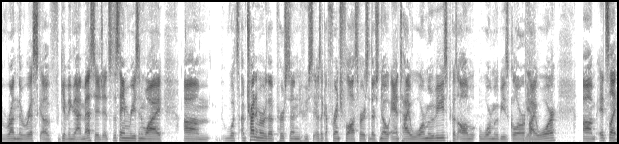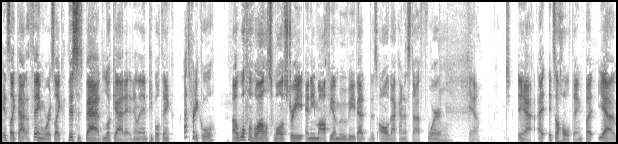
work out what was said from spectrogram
run the risk of giving that message. It's the same reason why. Um, what's I'm trying to remember the person who said it was like a French philosopher said there's no anti-war movies because all war movies glorify Yeah. war. Um, it's like it's like that thing where it's like this is bad, look at it, and, and people think that's pretty cool. Uh, Wolf of Wall, Wall Street, any mafia movie, that that's all that kind of stuff. Where Yeah. yeah, it's a whole thing. But yeah,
